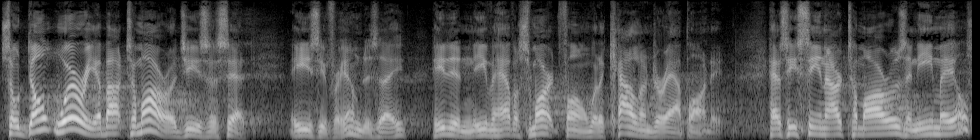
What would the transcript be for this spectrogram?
So don't worry about tomorrow, Jesus said. Easy for him to say. He didn't even have a smartphone with a calendar app on it. Has he seen our tomorrows and emails?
